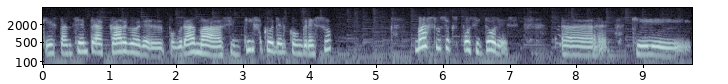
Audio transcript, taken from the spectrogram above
que están siempre a cargo del programa científico del Congreso, más los expositores eh, que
